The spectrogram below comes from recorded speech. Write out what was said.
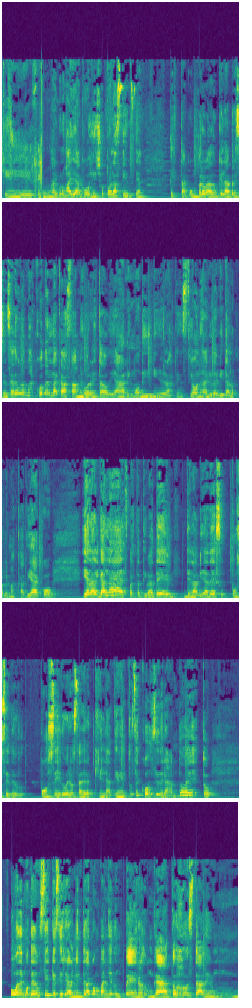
que según algunos hallazgos hechos por la ciencia, está comprobado que la presencia de una mascota en la casa mejora el estado de ánimo, disminuye las tensiones, ayuda a evitar los problemas cardíacos y alarga las expectativas de, la vida de sus poseedores, o sea, de quien la tiene. Entonces, considerando esto, podemos deducir que si realmente la compañía de un perro, de un gato, o sea, de un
